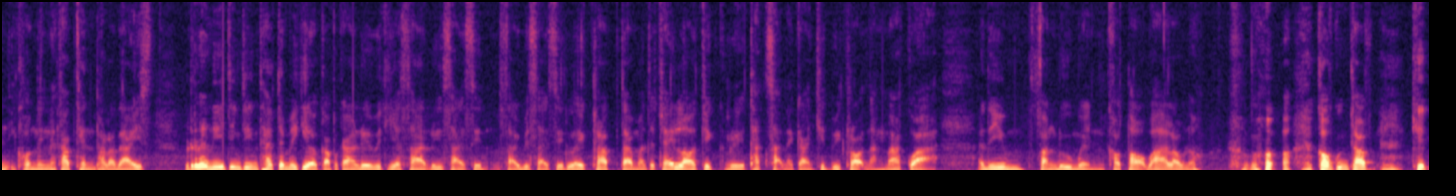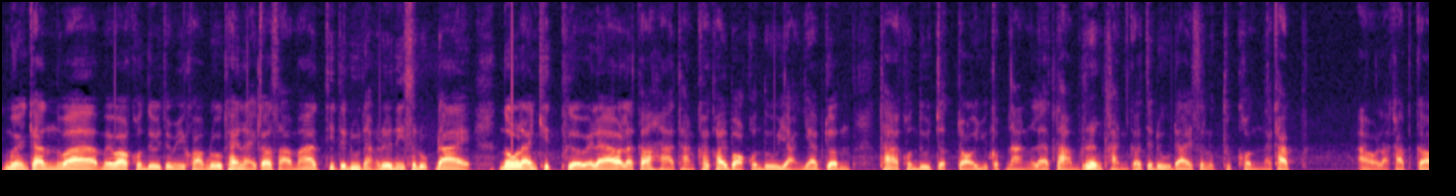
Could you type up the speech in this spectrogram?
นอีกคนหนึ่งนะครับเทนพาราไดส์ เรื่องนี้จริงๆแทบจะไม่เกี่ยวกับการเรียนวิทยาศาสตร์หรือสายศิลป์สายวิสัยศิลป์เลยครับ แต่มันจะใช้ลอจิกหรือทักษะในการคิดวิเคราะห์หนังมากกว่า อันนี้ฟังดูเหมือนเขาตอบว่าเราเนาะขอบคุณครับ คิดเหมือนกันว่าไม่ว่าคนดูจะมีความรู้แค่ไหนก็สามารถที่จะดูหนังเรื่องนี้สรุปได้ โนแลนคิดเผื่อไว้แล้ว แล้วก็หาทางค่อยๆ บอกคนดูอย่างแยบยลถ้าคนดูจดจ่ออยู่กับหนัง และตามเรื่องทันก็จะดูได้สนุกทุกคนนะครับ เอาละครับก็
